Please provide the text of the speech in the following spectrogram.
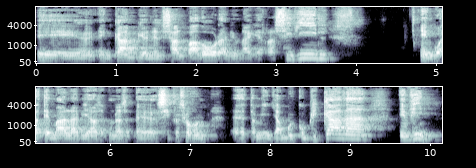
en cambio en El Salvador había una guerra civil, en Guatemala había una situación también ya muy complicada, en fin,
